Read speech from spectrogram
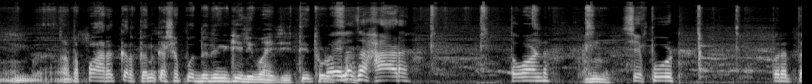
बरं. आता पारख करताना कशा पद्धतीने केली पाहिजे ती थोडं बैलाचं हाड तोंड. शेपूट परत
